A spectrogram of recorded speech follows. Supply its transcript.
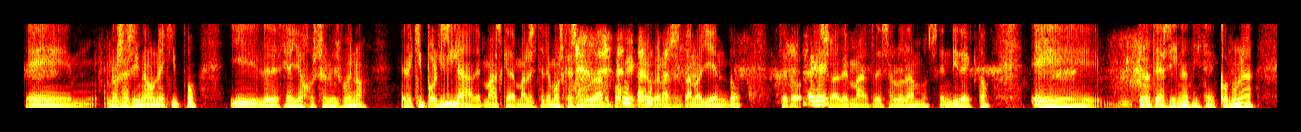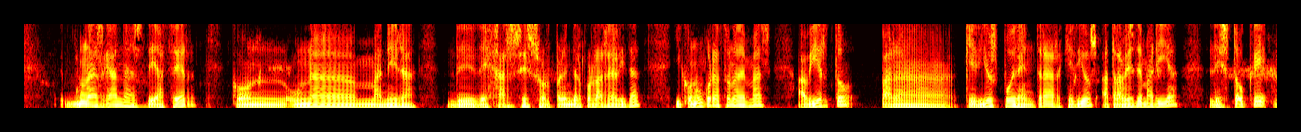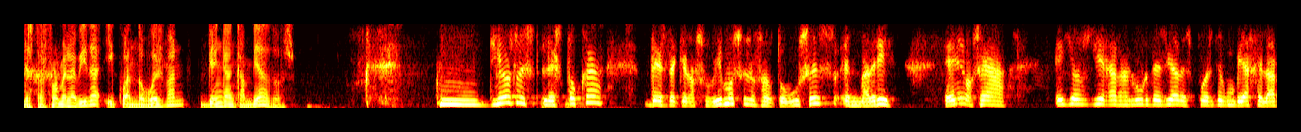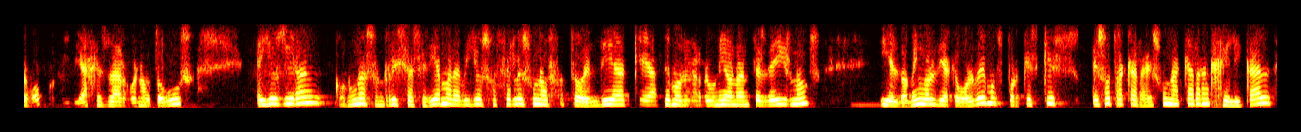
Eh, nos asigna un equipo y le decía yo a José Luis, bueno, el equipo Lila, además, que además les tenemos que saludar porque creo que nos están oyendo, pero eso además les saludamos en directo. pero te asignan, dicen, con una unas ganas de hacer, con una manera de dejarse sorprender por la realidad y con un corazón además abierto para que Dios pueda entrar, que Dios a través de María les toque, les transforme la vida y cuando vuelvan vengan cambiados. Mm, Dios les, les toca desde que nos subimos en los autobuses en Madrid. ¿eh? O sea, ellos llegan a Lourdes ya después de un viaje largo, porque el viaje es largo en autobús, ellos llegan con una sonrisa. Sería maravilloso hacerles una foto el día que hacemos la reunión antes de irnos y el domingo el día que volvemos, porque es que es, es otra cara, es una cara angelical,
